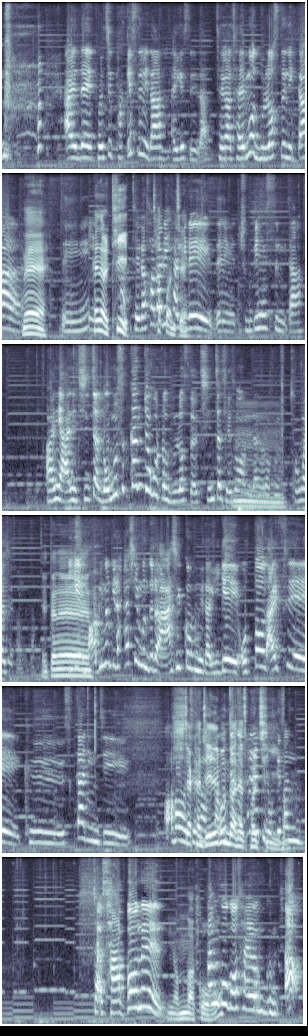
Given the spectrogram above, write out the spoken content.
아, 네 벌칙 받겠습니다. 알겠습니다. 제가 잘못 눌렀으니까 네, 네. 페널티. 제가 사다리. 타기를 네 준비했습니다. 아니 아니 진짜 너무 습관적으로 눌렀어요. 진짜 죄송합니다, 음. 여러분. 정말 죄송합니다. 이게 일단은 마비노기를 하신 분들은 아실 겁니다. 이게 어떤 알트의 그 습관인지. 어, 시작한 지 죄송합니다. 1분도 안 돼서 벌칙이. 못해서- 자, 4번은 이거 없는 것 같고. 한국어 사용 금지. 아!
